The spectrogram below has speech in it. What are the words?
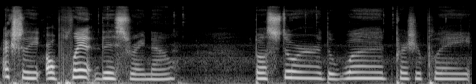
actually I'll plant this right now. But I'll store the wood, pressure plate,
